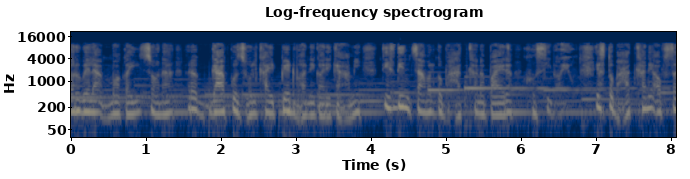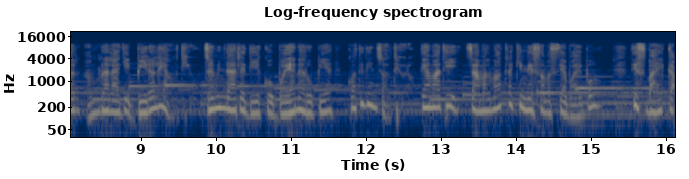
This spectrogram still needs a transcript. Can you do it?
अरू बेला मकै चना र गाबको झोल खाई पेट भर्ने गरेका हामी त्यस दिन चामलको भात खान पाएर खुसी भयो। यस्तो भात खाने अवसर हाम्रा लागि बिरलै आउँथ्यो। जमिनदारले दिएको बयाना रुपियाँ कति दिन चल्थ्यो र? त्यहाँमाथि चामल मात्र किन्ने समस्या भए पो। त्यस बाहेकका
